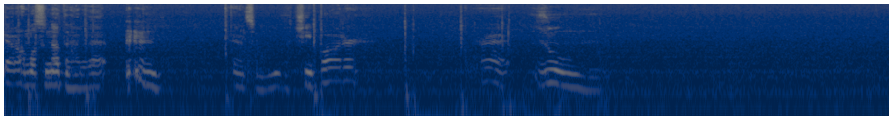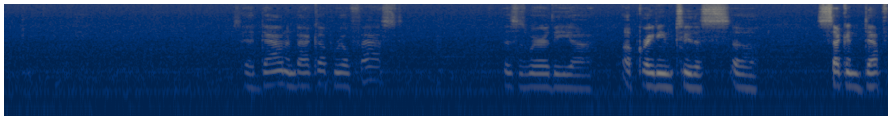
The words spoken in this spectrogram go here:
got almost nothing out of that. and some cheap water. Zoom. Head down and back up real fast. This is where the uh, upgrading to this uh, second depth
